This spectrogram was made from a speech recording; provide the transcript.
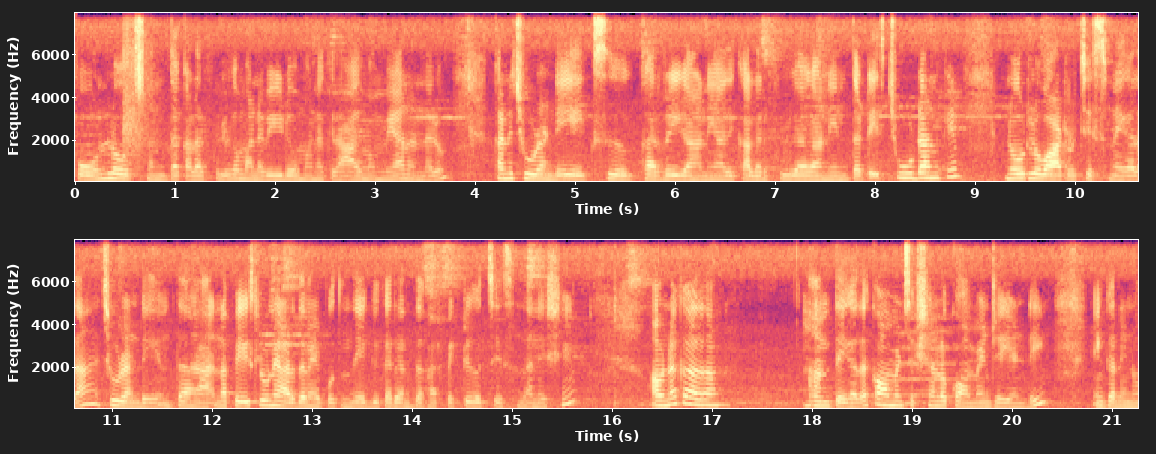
ఫోన్లో వచ్చినంత కలర్ఫుల్గా మన వీడియో మనకి రాదు మమ్మీ అని అన్నారు. కానీ చూడండి ఎగ్స్ కర్రీ కానీ అది కలర్ఫుల్గా కానీ ఎంత టేస్ట్ చూడడానికి నోట్లో వాటర్ వచ్చేస్తున్నాయి కదా. చూడండి ఎంత నా ఫేస్లోనే అర్థమైపోతుంది ఎగ్ కర్రీ అంత పర్ఫెక్ట్గా వచ్చేసింది అనేసి. అవునా కదా? అంతే కదా. కామెంట్ సెక్షన్లో కామెంట్ చేయండి. ఇంకా నేను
